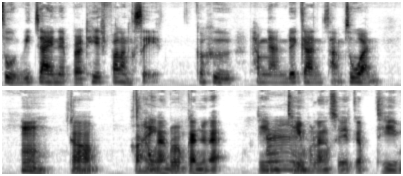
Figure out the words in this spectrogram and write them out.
ศูนย์วิจัยในประเทศฝรั่งเศส ก็คือทำงานด้วยกัน3ส่วน อืมก็อืมเขาทำงานร่วมกันอยู่แล้วทีมอ่าทีมฝรั่งเศสกับทีม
